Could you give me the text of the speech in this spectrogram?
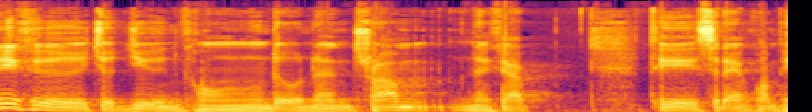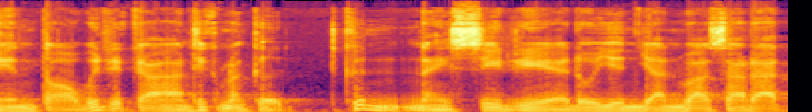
นี่คือจุดยืนของโดนัลด์ทรัมป์นะครับ ที่แสดงความเห็นต่อวิธีการที่กำลังเกิดขึ้นในซีเรีย โดยยืนยันว่าสหรัฐ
